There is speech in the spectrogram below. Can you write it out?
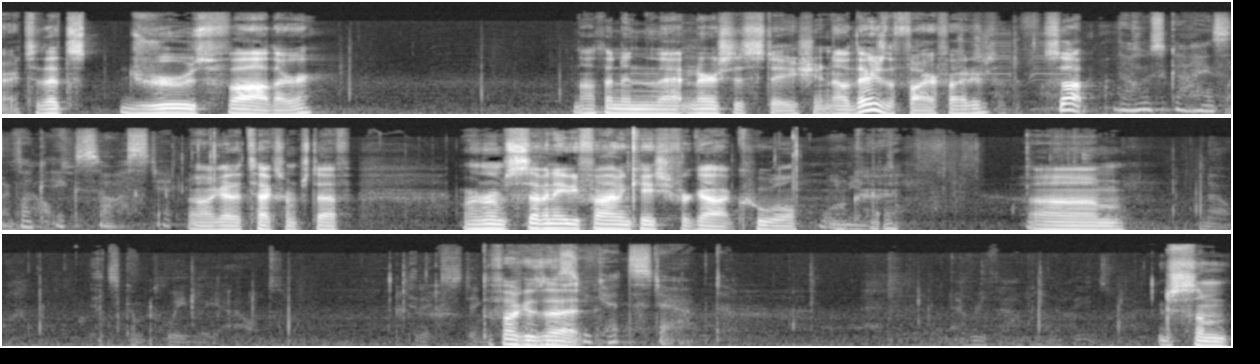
Alright, so that's Drew's father. Nothing in that nurse's station. Oh, there's the firefighters. What's up? Those guys look exhausted. Oh, I got a text from Steph. We're in room 785 in case you forgot. Cool. Okay. Um, No, it's completely out. It extinguished the fuck is that? You get stabbed. Just some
